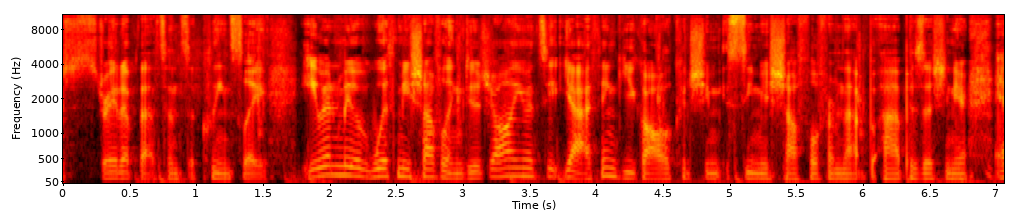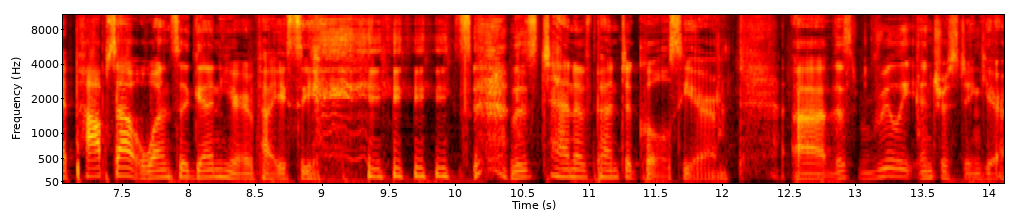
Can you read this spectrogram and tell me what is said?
straight up that sense of clean slate. Even me, with me shuffling did y'all even see yeah i think you all could see me shuffle from that uh, position here. It pops out once again here pisces. This 10 of pentacles here. Uh this really interesting here.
